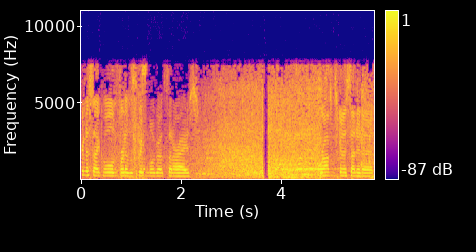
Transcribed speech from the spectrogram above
going to cycle in front of the Spain logo at center ice. Roth's going to send it in.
